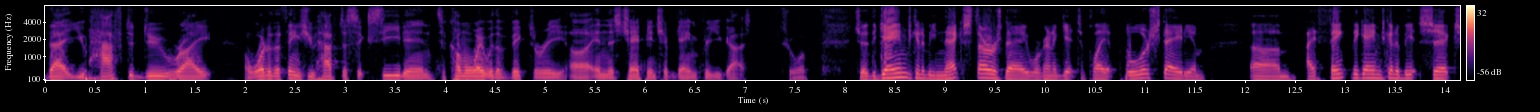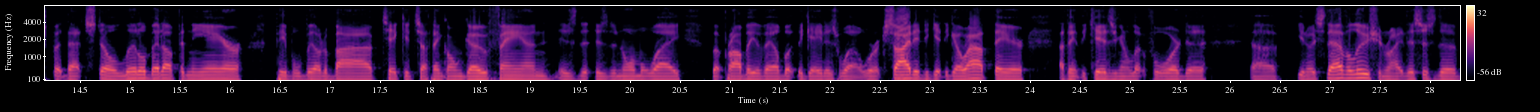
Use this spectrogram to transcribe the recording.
that you have to do right what are the things you have to succeed in to come away with a victory uh, in this championship game for you guys? Sure. So the game's going to be next Thursday. We're going to get to play at Pooler Stadium. Um, I think the game's going to be at six, but that's still a little bit up in the air. People will be able to buy tickets, I think, on GoFan is the is the normal way, but probably available at the gate as well. We're excited to get to go out there. I think the kids are going to look forward to, uh, you know, it's the evolution, right? This is the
